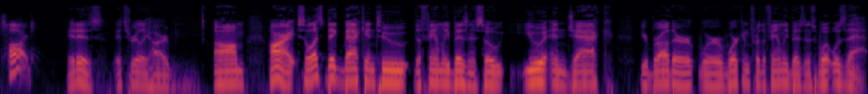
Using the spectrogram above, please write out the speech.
It's hard. It is. It's really hard. Um, all right, so let's dig back into the family business. So you and Jack, your brother, were working for the family business. What was that?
